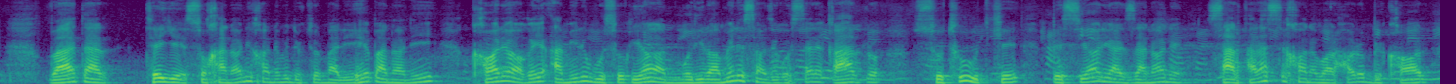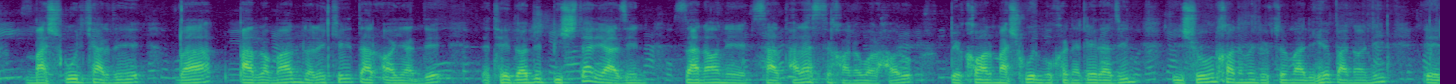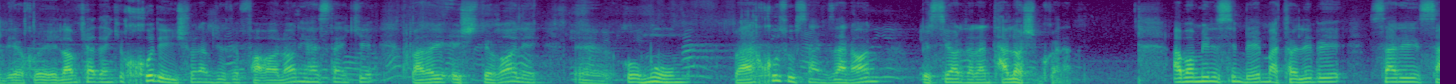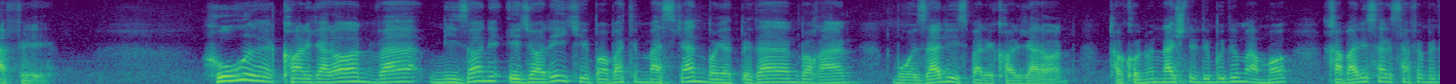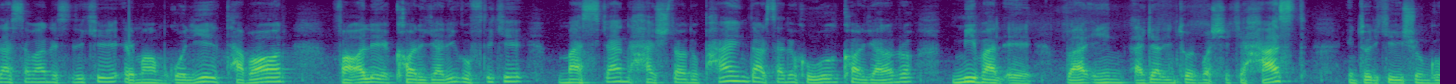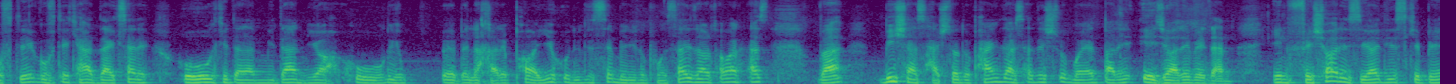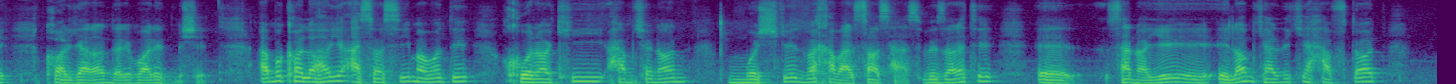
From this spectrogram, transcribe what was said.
و در طی سخنانی خانم دکتر ملیحه بنانی کار آقای امیر وسوقیان مدیرعامل سازگستر غرب رو ستود که بسیاری از زنان سرپرست خانوارها رو به کار مشغول کرده و برنامه داره که در آینده تعداد بیشتری از این زنان سرپرست خانوارها رو به کار مشغول بکنه. غیر از این ایشون خانم دکتر ملیحه بنانی اعلام کردن که خود ایشون هم جز فعالانی هستند که برای اشتغال عموم و خصوصا زنان بسیار دارن تلاش می‌کنن. اما می‌رسیم به مطالب سر صفحه حقوق کارگران و میزان اجاره که بابت مسکن باید بدن واقعا معزلی است برای کارگران. تا کنون نشنیده بودم اما خبری سر صفحه به دست من رسیده که امام قلی تبار فعال کارگری گفته که مسکن 85 درصد حقوق کارگران رو میبلعه و این اگر اینطور باشه که هست اینطوری که ایشون گفته گفته که حد اکثر حقوقی که دارن میدن یا حقوقی بالاخره پایه حدود 3 میلیون و 500 هزار تومان هست و بیش از 85 درصدش رو باید برای اجاره بدن. این فشار زیادی است که به کارگران داره وارد میشه. اما کالاهای اساسی مواد خوراکی همچنان مشکل و خبرساز هست. وزارت صنایع اعلام کرده که 70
